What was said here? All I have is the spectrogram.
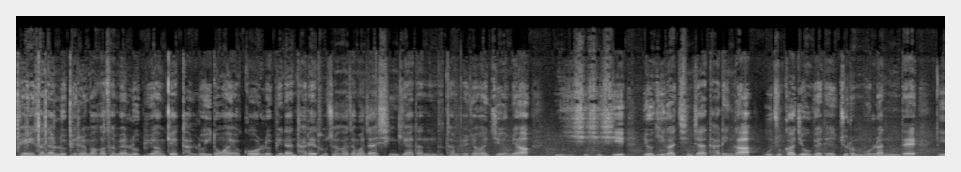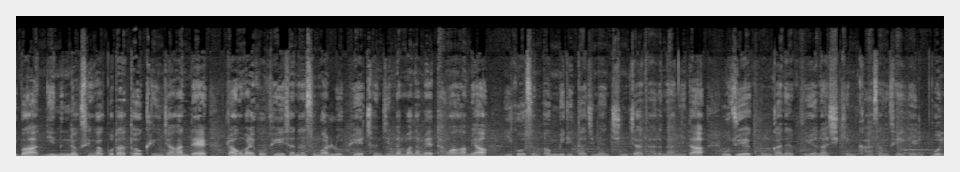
페이사는 루피를 막아서며 루피와 함께 달로 이동하였고 루피는 달에 도착하자마자 신기하다는 듯한 표정을 지으며 니시시시 여기가 진짜 달인가? 우주까지 오게 될 줄은 몰랐는데 이봐 네 능력 생각보다 더 굉장한데? 라고 말했고 페이사는 순간 루피의 천진난만함에 당황하며 이곳은 엄밀히 따지면 진짜 달은 아니다. 우주의 공간을 구현화시킨 가상세계일 뿐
